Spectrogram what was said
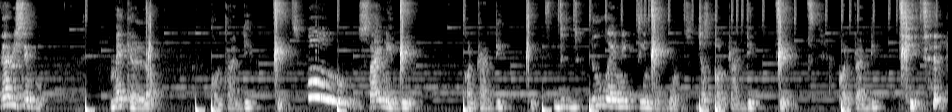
very simple. Make a law, contradict it. Ooh, sign a bill, contradict. Do, do, anything you want, just contradict it. Contradict it.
